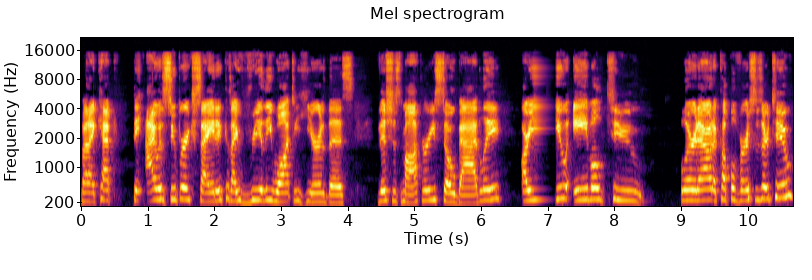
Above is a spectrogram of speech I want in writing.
but I kept. The, I was super excited because I really want to hear this vicious mockery so badly. Are you able to blurt out a couple verses or two?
